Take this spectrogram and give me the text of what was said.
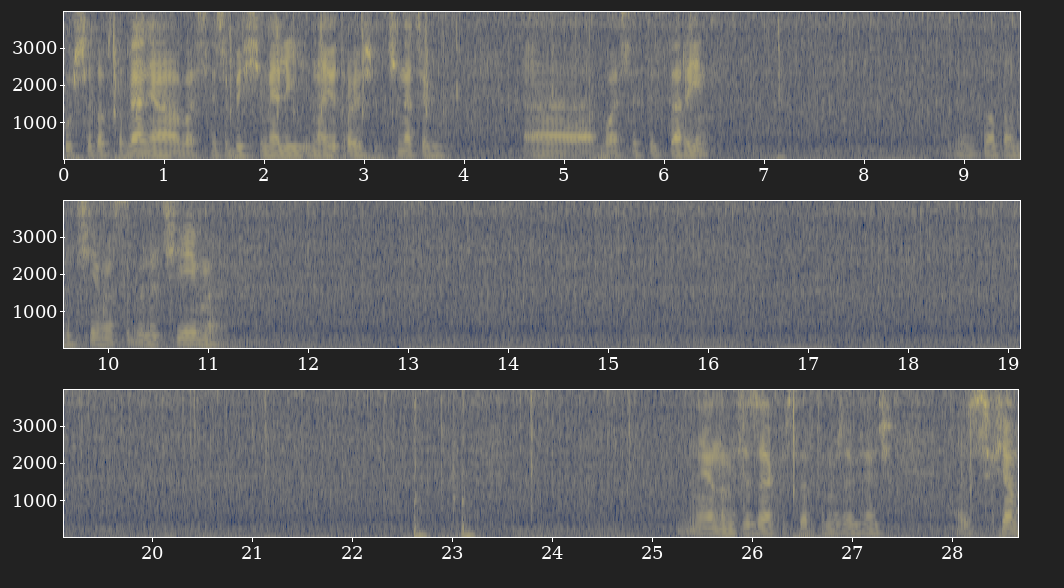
puszczę do wstawiania właśnie, żebyście mieli na jutro już odcineczek e, właśnie z tej serii. Więc dobra, lecimy sobie, lecimy. No, myślę, że jakoś to to może wziąć. Chciałem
